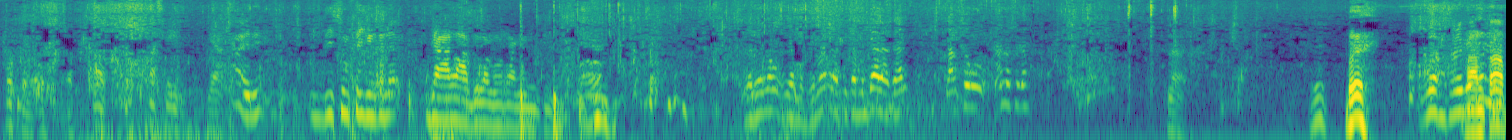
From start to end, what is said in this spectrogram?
terus. masih ya ah, ini disuntingin kena jala bilang orang ini Jadi memang yang bagaimana kita menjala kan? Langsung anu sudah. Beh, mantap.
